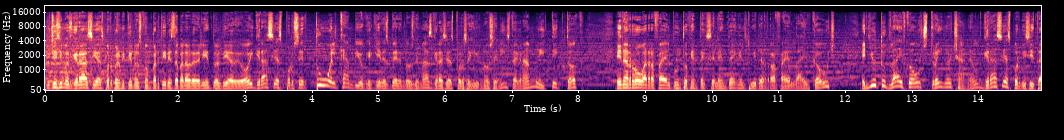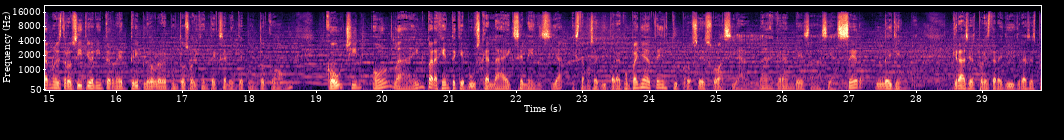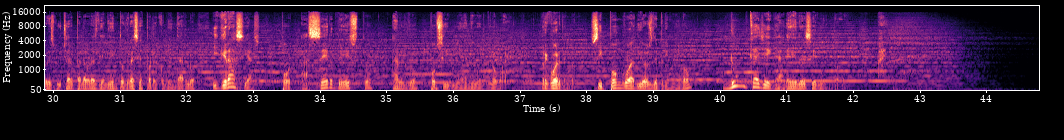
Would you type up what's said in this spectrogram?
Muchísimas gracias por permitirnos compartir esta palabra de aliento el día de hoy. Gracias por ser tú el cambio que quieres ver en los demás. Gracias por seguirnos en Instagram y TikTok, en arroba rafael.genteexcelente, en el Twitter Rafael Life Coach, en YouTube Life Coach Trainer Channel. Gracias por visitar nuestro sitio en internet www.soygenteexcelente.com. Coaching online para gente que busca la excelencia. Estamos allí para acompañarte en tu proceso hacia la grandeza, hacia ser leyenda. Gracias por estar allí, gracias por escuchar palabras de aliento, gracias por recomendarlo y gracias por hacer de esto algo posible a nivel global. Recuérdenlo, si pongo a Dios de primero, nunca llegaré de segundo.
